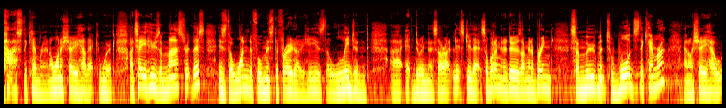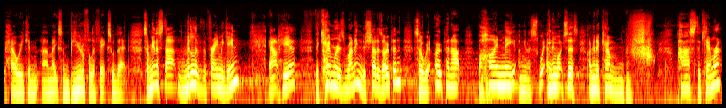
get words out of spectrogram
past the camera and I want to show you how that can work. I tell you who's a master at this is the wonderful Mr. Frodo. He is the legend uh, at doing this. All right, let's do that. So what I'm going to do is I'm going to bring some movement towards the camera and I'll show you how, how we can uh, make some beautiful effects with that. So I'm going to start in the middle of the frame again, out here. The camera is running, the shutter's open, so we're open up behind me. I'm going to switch, and then watch this. I'm going to come past the camera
